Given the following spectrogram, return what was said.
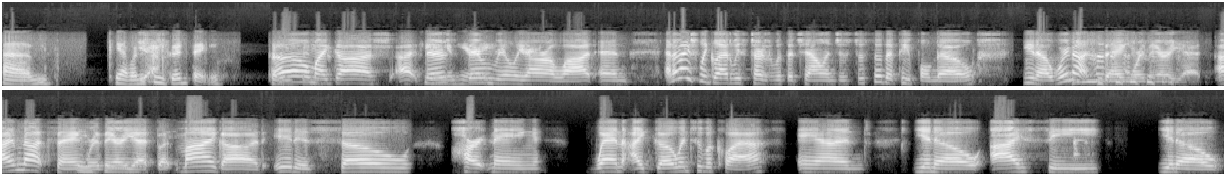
Um, yeah, what are yeah. some good things? Oh my gosh, I, there there really are a lot, and and I'm actually glad we started with the challenges, just so that people know you know, we're not saying we're there yet. I'm not saying we're there yet, but my God, it is so heartening when I go into a class and, you know, I see, you know,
